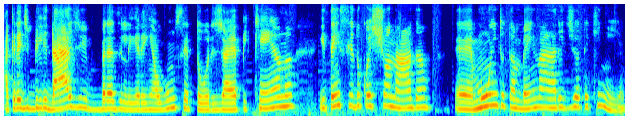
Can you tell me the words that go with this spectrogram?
a credibilidade brasileira em alguns setores já é pequena e tem sido questionada é, muito também na área de geotecnia.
